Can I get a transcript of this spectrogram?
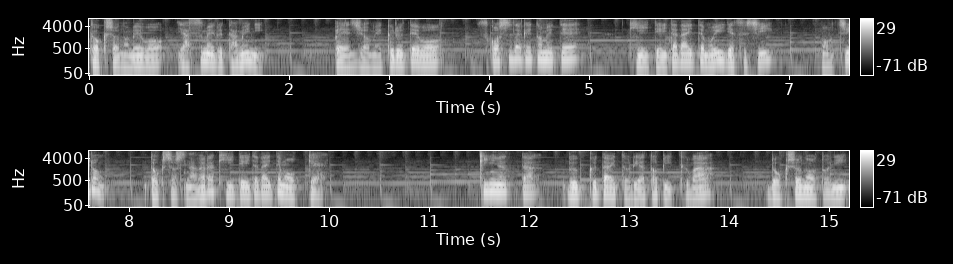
読書の目を休めるためにページをめくる手を少しだけ止めて聞いていただいてもいいですしもちろん読書しながら聞いていただいても OK 気になったブックタイトルやトピックは読書ノートに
